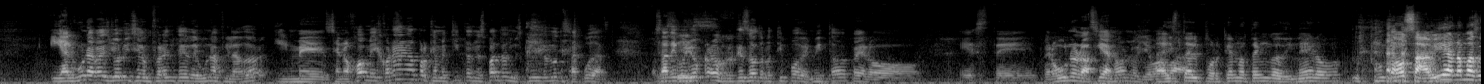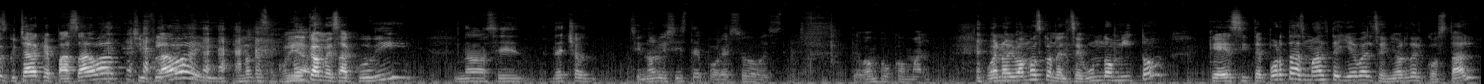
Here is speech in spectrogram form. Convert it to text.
Y alguna vez yo lo hice enfrente de un afilador y me se enojó, me dijo, no, no, porque me quitas, me espantas mis clientes, no te sacudas. O sea, Así digo, yo creo que es otro tipo de mito, pero este pero uno lo hacía, ¿no? Lo llevaba. Ahí está el por qué no tengo dinero. No sabía, nada más escuchaba que pasaba, chiflaba y no te sacudías. nunca me sacudí. No, sí. De hecho, si no lo hiciste, por eso este, te va un poco mal. Bueno, y vamos con el segundo mito, que es si te portas mal te lleva el señor del costal.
